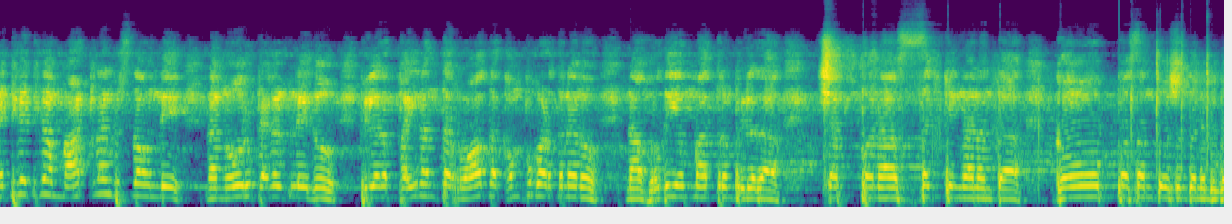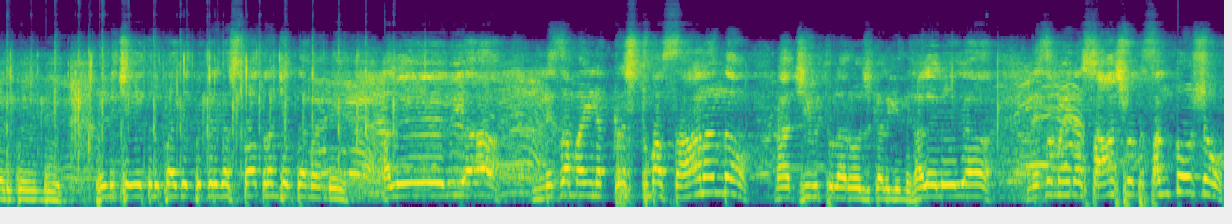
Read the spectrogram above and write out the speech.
గట్టి గట్టిగా మాట్లాడనిపిస్తూ ఉంది. నా నోరు పెగలట్లేదు. పిల్లల పైనంతా రోత కంపు కొడుతున్నాను. నా హృదయం మాత్రం పిల్లరా చెప్పన సఖ్యంగానంత గొప్ప సంతోషంతో నింపబడిపోయింది. రెండు చేతులు పైకి దగ్గరగా స్తోత్రం చెప్తామండి. హలేలుయా నిజమైన క్రిస్మస్ ఆనందం నా జీవితంలో రోజు కలిగింది. హలేలుయా నిజమైన శాశ్వత సంతోషం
